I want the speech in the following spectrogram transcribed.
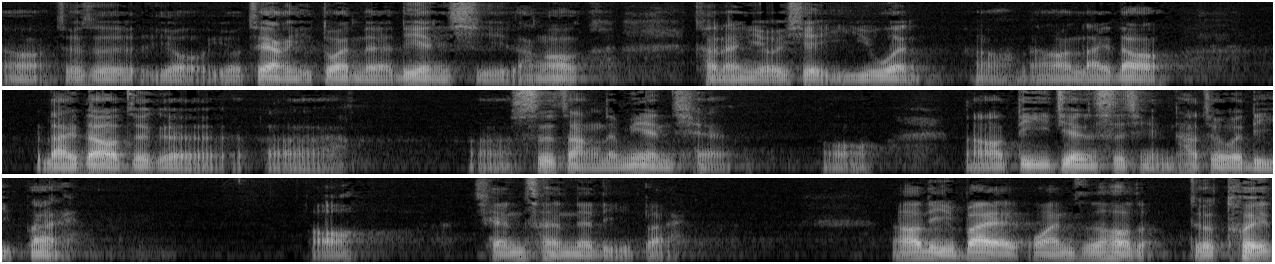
啊，就是有有这样一段的练习，然后可能有一些疑问啊，然后来到来到这个呃呃师长的面前哦，然后第一件事情他就会礼拜，哦，虔诚的礼拜，然后礼拜完之后就退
